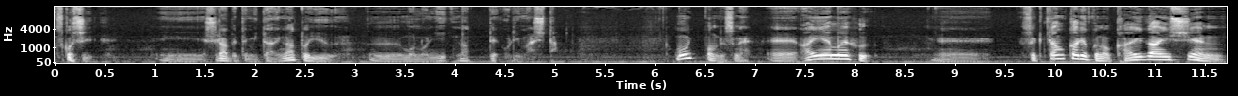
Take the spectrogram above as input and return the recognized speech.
少し、えー、調べてみたいなというものになっておりました。もう一本ですね、えー、IMF、えー、石炭火力の海外支援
